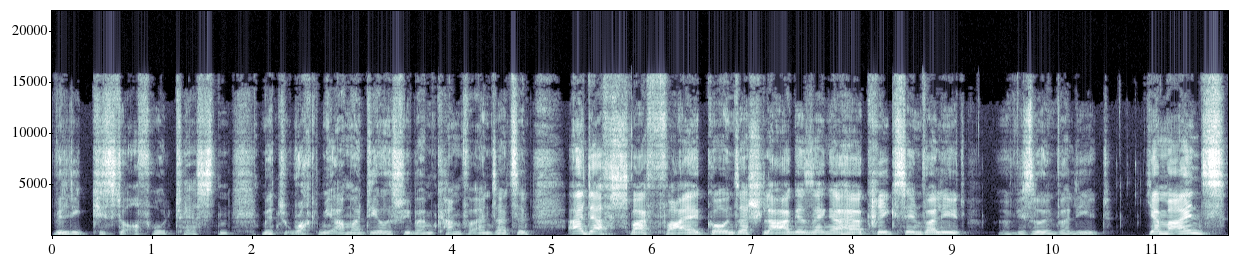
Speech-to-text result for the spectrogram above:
Will die Kiste Offroad testen. Mit Rock Me Amadeus wie beim Kampfeinsatz in. Ah, das war Falco, unser Schlagesänger, Herr Kriegsinvalid. Wieso Invalid? Ja, meins.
